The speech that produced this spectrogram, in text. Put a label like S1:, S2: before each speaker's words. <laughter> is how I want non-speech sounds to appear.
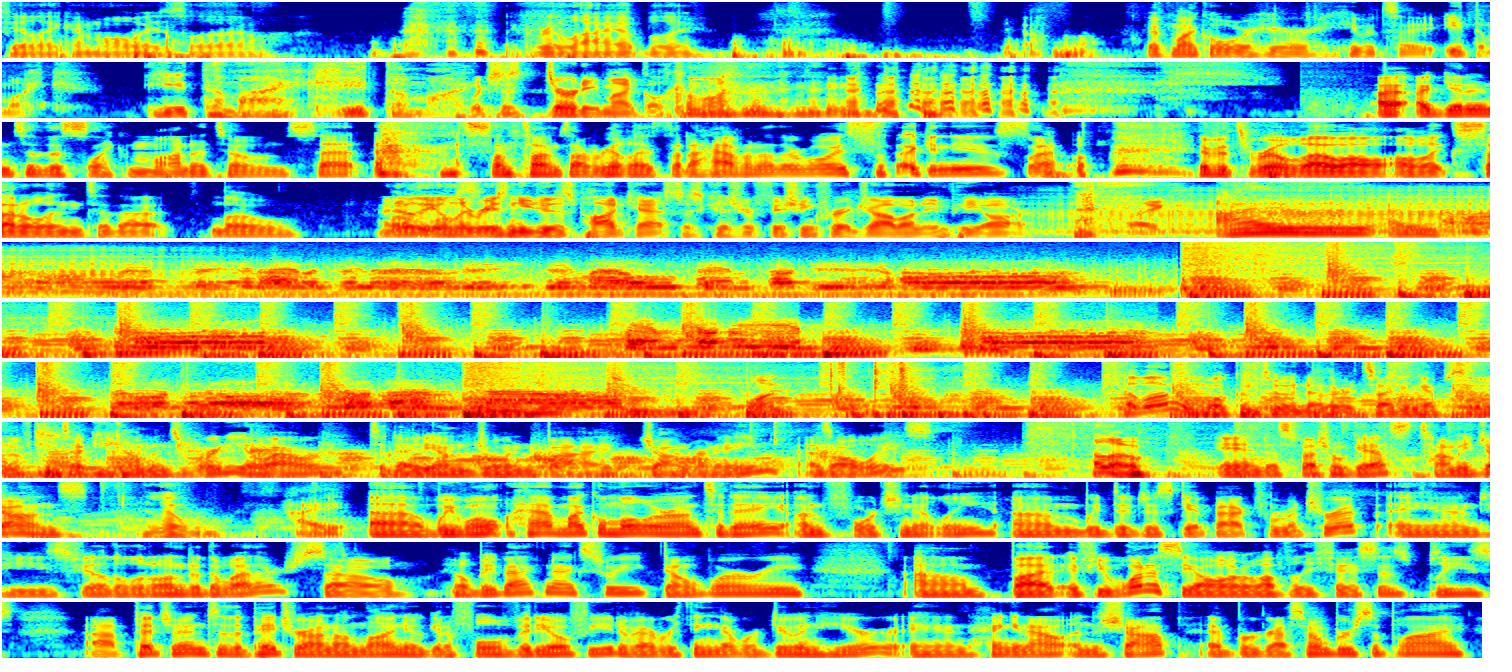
S1: feel like I'm always low, like <laughs> reliably. Yeah.
S2: If Michael were here, he would say, "Eat the mic."
S1: Eat the mic.
S2: Eat the mic.
S3: Which is dirty, Michael. Come on. <laughs> <laughs>
S2: I, I get into this like monotone set, and sometimes I realize that I have another voice that I can use. So if it's real low, I'll I'll like settle into that low.
S3: I know the only reason you do this podcast is because you're fishing for a job on NPR. Like, <laughs>
S2: I I
S4: Can have a chimney in my old Kentucky
S2: Hello and welcome to another exciting episode of Kentucky Commons Radio Hour. Today I'm joined by John Renane, as always,
S5: Hello.
S2: and a special guest, Tommy Johns.
S1: Hello.
S2: Hi. Uh, we won't have Michael Muller on today, unfortunately. Um, we did just get back from a trip and he's feeling a little under the weather, so he'll be back next week. Don't worry. Um, but if you want to see all our lovely faces, please uh, pitch into the Patreon online. You'll get a full video feed of everything that we're doing here and hanging out in the shop at Brewgrass Homebrew Supply.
